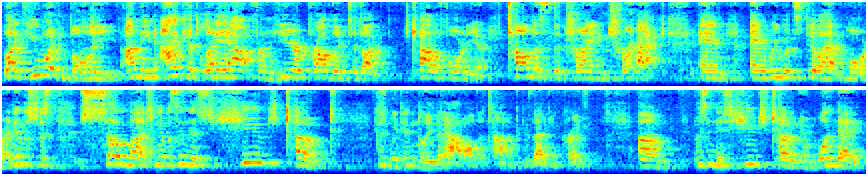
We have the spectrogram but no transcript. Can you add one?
like you wouldn't believe. I mean, I could lay out from here probably to like California, Thomas the Train track, and and we would still have more. And it was just so much, and it was in this huge tote because we didn't leave it out all the time because that'd been crazy. Um, it was in this huge tote, and one day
